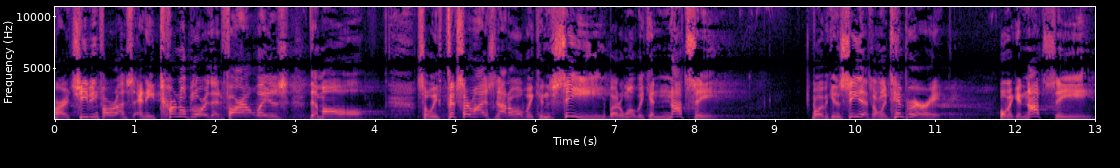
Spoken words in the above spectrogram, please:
are achieving for us an eternal glory that far outweighs them all. So we fix our eyes not on what we can see, but on what we cannot see. What we can see, that's only temporary. What we cannot see,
